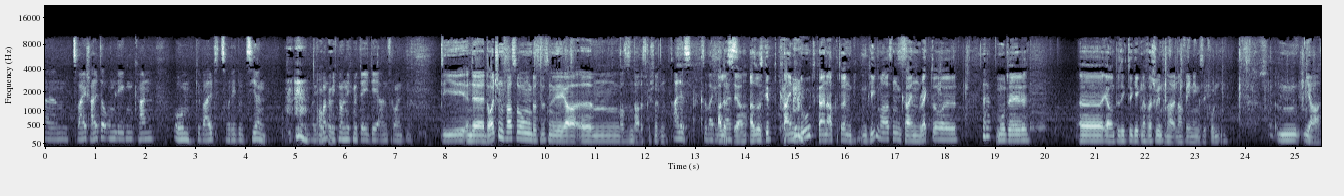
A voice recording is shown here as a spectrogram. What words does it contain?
ähm, zwei Schalter umlegen kann, um Gewalt zu reduzieren. Ich konnte Okay. mich noch nicht mit der Idee anfreunden. Die in der deutschen Fassung, das wissen wir ja, ähm, was ist denn da alles geschnitten? Alles, soweit ich Alles, weiß. ja. Also es gibt kein Blut, keine abgetrennten Gliedmaßen, kein Ragdoll-Modell. Äh, ja, und besiegte Gegner verschwinden halt nach wenigen Sekunden. Ähm, ja,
